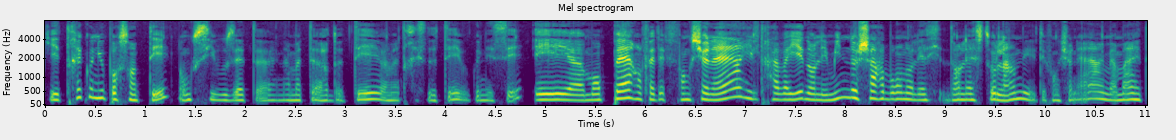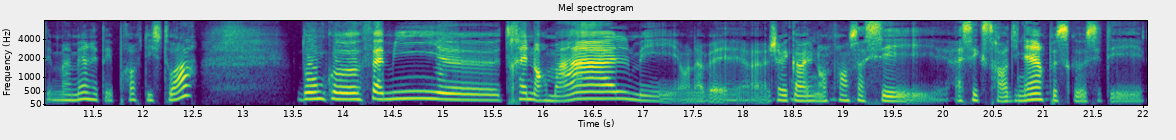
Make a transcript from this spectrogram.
qui est très connue pour son thé. Donc, si vous êtes un amateur de thé, amatrice de thé, vous connaissez. Et euh, mon père, en fait, est fonctionnaire. Il travaillait dans les mines de charbon dans l'Est de l'Inde. Il était fonctionnaire. Et ma mère était prof d'histoire. Donc, euh, famille euh, très normale, mais on avait, euh, j'avais quand même une enfance assez, assez extraordinaire parce que c'était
